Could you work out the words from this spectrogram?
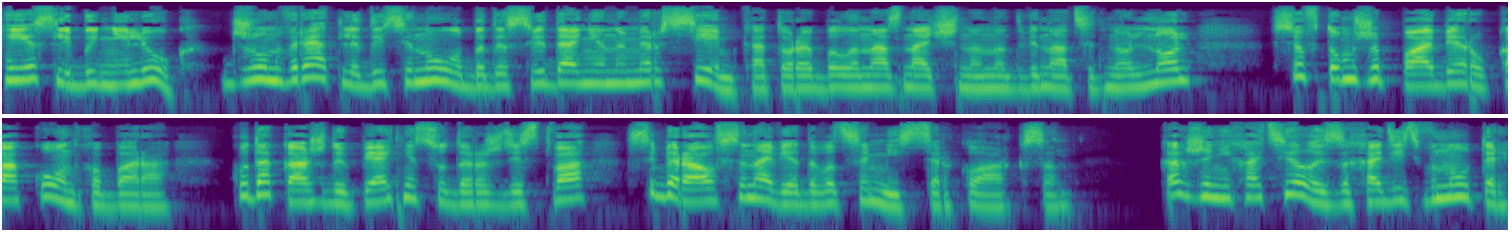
Если бы не Люк, Джун вряд ли дотянула бы до свидания номер 7, которое было назначено на 12.00, все в том же пабе «Рука Конхобара», куда каждую пятницу до Рождества собирался наведываться мистер Кларксон. Как же не хотелось заходить внутрь,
